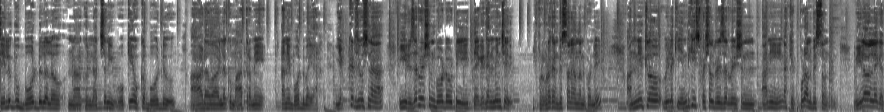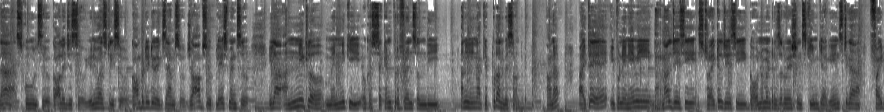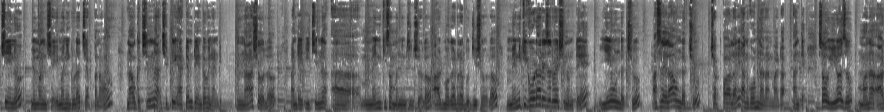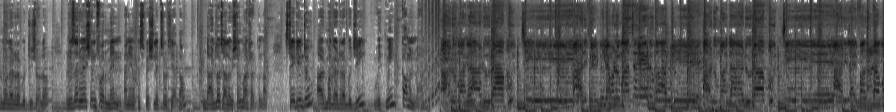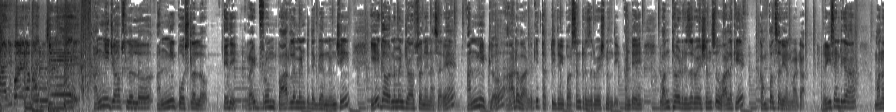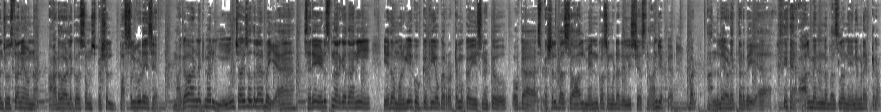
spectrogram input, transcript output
తెలుగు బోర్డులలో నాకు నచ్చని ఒకే ఒక్క బోర్డు ఆడవాళ్ళకు మాత్రమే అనే బోర్డు భయ ఎక్కడ చూసినా ఈ రిజర్వేషన్ బోర్డు ఒకటి తెగ కనిపించేది. ఇప్పుడు కూడా కనిపిస్తూనే ఉందనుకోండి. అన్నిట్లో వీళ్ళకి ఎందుకు ఈ స్పెషల్ రిజర్వేషన్ అని నాకు ఎప్పుడు అనిపిస్తూ ఉంటుంది. వీళ్ళ వల్లే కదా schools colleges universities competitive exams jobs placements ఇలా అన్నిట్లో మెన్కి ఒక సెకండ్ ప్రిఫరెన్స్ ఉంది అని నాకు ఎప్పుడు అనిపిస్తూ ఉంటుంది. అవునా? అయితే ఇప్పుడు నేనేమి ధర్నాలు చేసి స్ట్రైకులు చేసి గవర్నమెంట్ రిజర్వేషన్ స్కీమ్కి అగేన్స్ట్గా ఫైట్ చేయను మిమ్మల్ని చేయమని కూడా చెప్పను. నా ఒక చిన్న చిట్టి అటెంప్ట్ ఏంటో వినండి. నా షోలో అంటే ఈ చిన్న మెన్కి సంబంధించిన షోలో ఆడు మొగడ్రా బుజ్జి షోలో మెన్కి కూడా రిజర్వేషన్ ఉంటే ఏముండొచ్చు అసలు ఎలా ఉండొచ్చు? చెప్పాలని అనుకుంటున్నాను అనమాట అంతే. సో ఈ రోజు మన ఆడు మొగడ్రా బుజ్జి షోలో రిజర్వేషన్ ఫర్ మెన్ అనే ఒక స్పెషల్ ఎపిసోడ్ చేద్దాం. దాంట్లో చాలా విషయాలు మాట్లాడుకుందాం. స్టేడియం టు ఆడు మొగడ్రా బుజ్జి విత్ మీ కామన్ మ్యాన్. ఆడు మగాడు రా బుజ్జి. ఆడి పెట్టు ఎవడు బాబీ. అన్ని జాబ్స్లలో అన్ని పోస్టులలో ఇది రైట్ ఫ్రమ్ పార్లమెంట్ దగ్గర నుంచి ఏ గవర్నమెంట్ జాబ్స్ లోనైనా సరే అన్నిట్లో ఆడవాళ్ళకి థర్టీ త్రీ పర్సెంట్ రిజర్వేషన్ ఉంది. అంటే వన్ థర్డ్ రిజర్వేషన్స్ వాళ్ళకే కంపల్సరీ అనమాట రీసెంట్గా మనం చూస్తూనే ఉన్నాం. ఆడవాళ్ళ కోసం స్పెషల్ బస్సులు కూడా వేశారు. మగవాళ్ళకి మరి ఏం చాయిస్ వదిలేరు భయ్యా? సరే ఏడుస్తున్నారు కదా అని ఏదో మురిగే కుక్కకి ఒక రొట్టె ముక్క వేసినట్టు ఒక స్పెషల్ బస్సు ఆల్ మెన్ కోసం కూడా రిలీజ్ చేస్తున్నాం అని చెప్పారు. బట్ అందులో ఎవడెక్తాడు భయ్యా? ఆల్ మెన్ ఉన్న బస్సులో నేను కూడా ఎక్కను.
